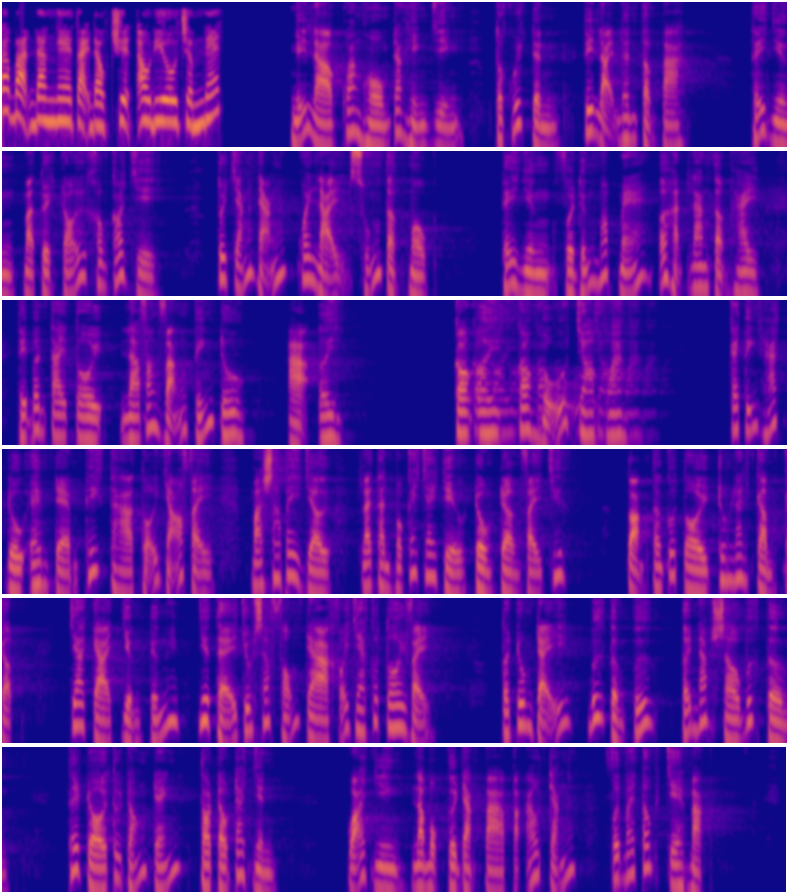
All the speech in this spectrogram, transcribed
Các bạn đang nghe tại đọc truyện audio.net Nghĩ là quan hồn đang hiện diện, tôi quyết định đi lại lên tầng 3. Thế nhưng mà tuyệt đối không có gì. Tôi chán nản quay lại xuống tầng 1. Thế nhưng vừa đứng mấp mé ở hành lang tầng 2 thì bên tai tôi là văng vẳng tiếng đu. À ơi! Con ơi, con ngủ cho ngoan. Cái tiếng hát đù êm đềm thiết tha thổi nhỏ vậy mà sao bây giờ lại thành một cái giai điệu trồn trờn vậy chứ? Toàn thân của tôi trung lanh cầm cập, da gà dựng đứng như thể chú sắp phóng ra khỏi da của tôi vậy. Tôi trung chảy, bước từng bước tới nắp sâu bức tường. Thế rồi tôi đón trán, tò đầu ra nhìn. Quả nhiên là một người đàn bà mặc áo trắng với mái tóc che mặt.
